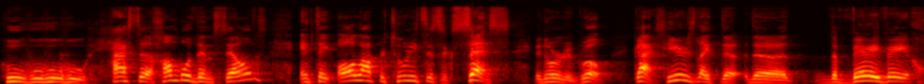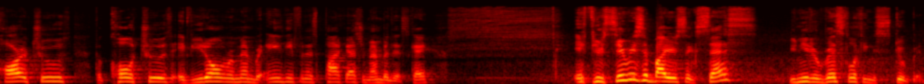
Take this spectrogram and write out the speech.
who, who, who, who has to humble themselves and take all opportunities to success in order to grow. Guys, here's like the, the, the very, very hard truth, the cold truth. If you don't remember anything from this podcast, remember this, okay? If you're serious about your success, you need to risk looking stupid.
